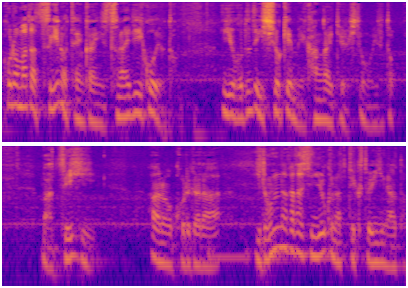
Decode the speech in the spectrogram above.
これをまた次の展開につないでいこうよということで、一生懸命考えている人もいると、まあ、ぜひあのこれからいろんな形で良くなっていくといいなと、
